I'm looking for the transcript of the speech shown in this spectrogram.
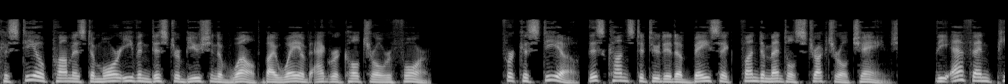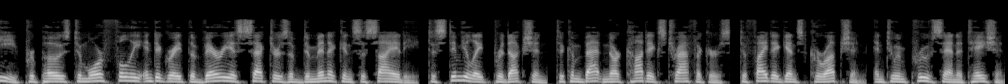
Castillo promised a more even distribution of wealth by way of agricultural reform. For Castillo, this constituted a basic, fundamental structural change. The FNP proposed to more fully integrate the various sectors of Dominican society, to stimulate production, to combat narcotics traffickers, to fight against corruption, and to improve sanitation.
